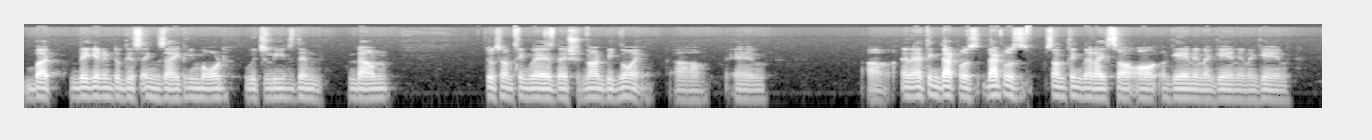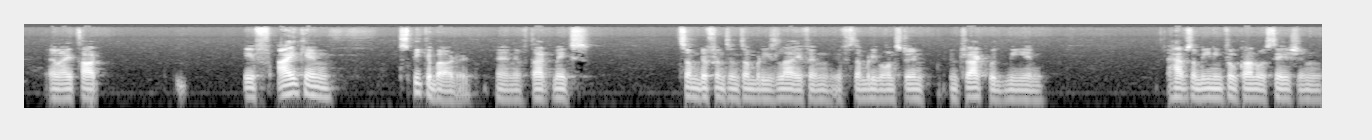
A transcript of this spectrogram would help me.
but they get into this anxiety mode which leads them down to something where they should not be going. Uh, and uh, and I think that was that was something that I saw all, again and again and again, and I thought if I can speak about it, and if that makes some difference in somebody's life, and if somebody wants to in, interact with me and have some meaningful conversation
